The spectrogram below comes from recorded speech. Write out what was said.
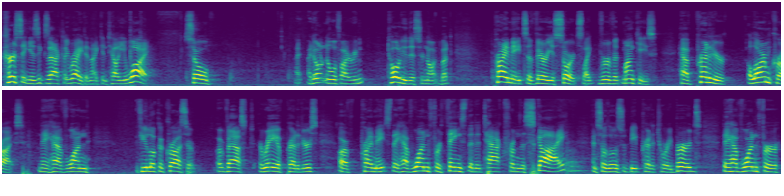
Cursing is exactly right and I can tell you why. So I, I don't know if I told you this or not but primates of various sorts like vervet monkeys have predator alarm cries. They have one if you look across a, a vast array of predators or primates they have one for things that attack from the sky and so those would be predatory birds. They have one for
